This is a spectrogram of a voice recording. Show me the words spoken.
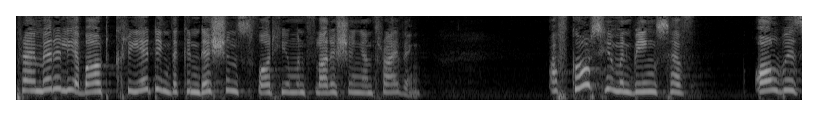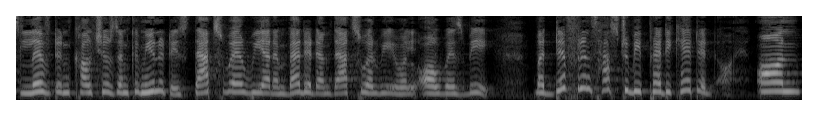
primarily about creating the conditions for human flourishing and thriving. Of course, human beings have always lived in cultures and communities. That's where we are embedded, and that's where we will always be. But difference has to be predicated on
